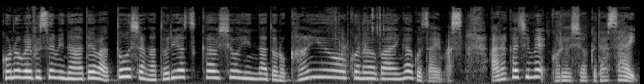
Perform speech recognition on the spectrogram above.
このウェブセミナーでは当社が取り扱う商品などの勧誘を行う場合がございます。あらかじめご了承ください。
